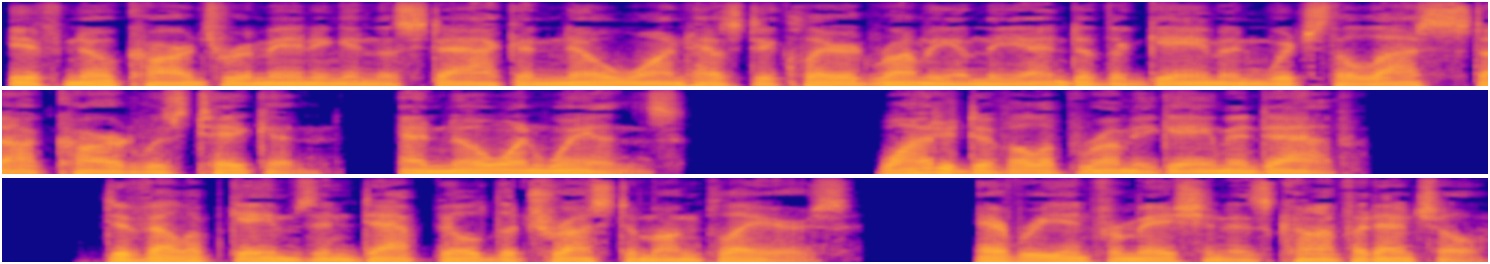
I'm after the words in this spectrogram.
if no cards remaining in the stack and no one has declared rummy in the end of the game in which the last stock card was taken, and no one wins. Why to develop rummy game and app? Develop games in DApp build the trust among players. Every information is confidential,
